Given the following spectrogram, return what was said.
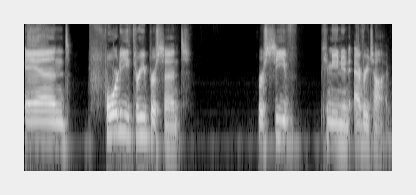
and forty-three percent receive communion every time.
